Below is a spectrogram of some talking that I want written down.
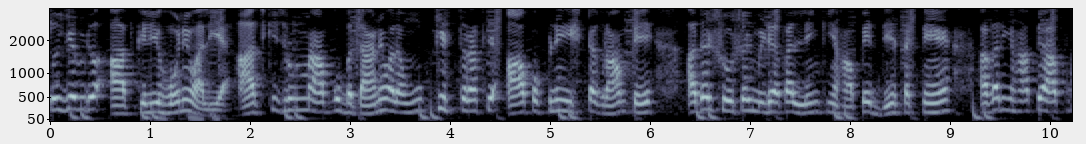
तो ये वीडियो आपके लिए होने वाली है। आज की शुरू में आपको बताने वाला हूँ किस तरह से आप अपने इंस्टाग्राम पे अदर सोशल मीडिया का लिंक यहाँ पे दे सकते हैं। अगर यहाँ पे आप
